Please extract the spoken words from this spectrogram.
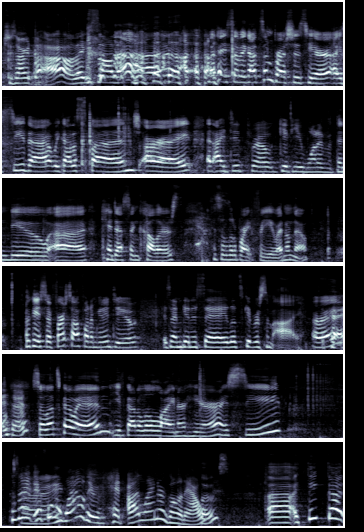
she's already oh, there you saw that. okay, so we got some brushes here. I see that. We got a sponge. All right. And I did throw give you one of the new uh, candescent colors. It's a little bright for you. I don't know. Okay, so first off, what I'm gonna do is I'm gonna say, let's give her some eye, all right? Okay. Okay. So let's go in. You've got a little liner here, I see. Because for a while there had eyeliner gone out. Close. Uh, I think that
